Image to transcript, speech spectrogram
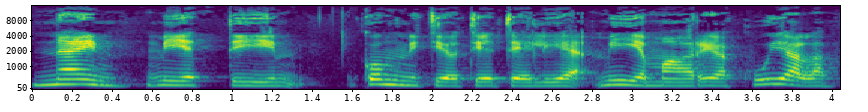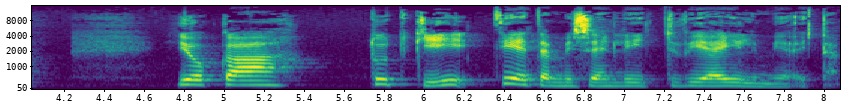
Näin miettii kognitiotieteilijä Mia-Maaria Kujala, joka tutkii tietämiseen liittyviä ilmiöitä.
